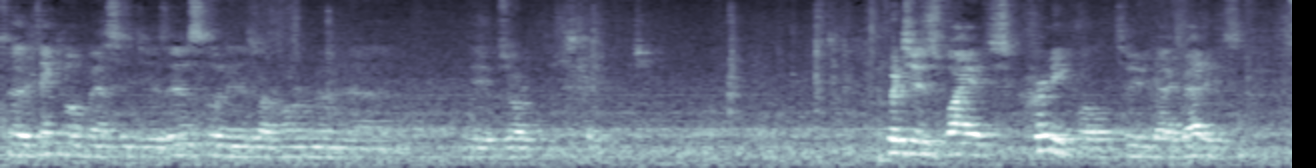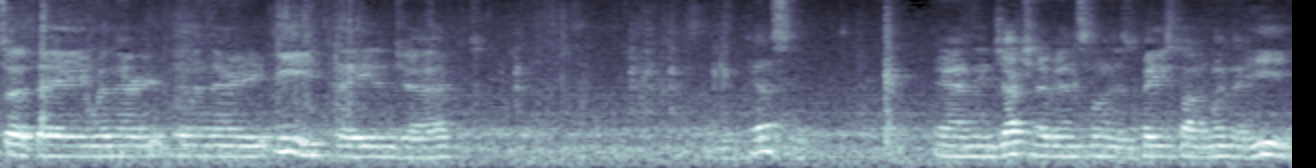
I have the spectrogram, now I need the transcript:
So the take-home message is insulin is our hormone, uh, the absorptive stage, which is why it's critical to diabetics. So that they, when they when they eat, they inject insulin, and the injection of insulin is based on when they eat,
